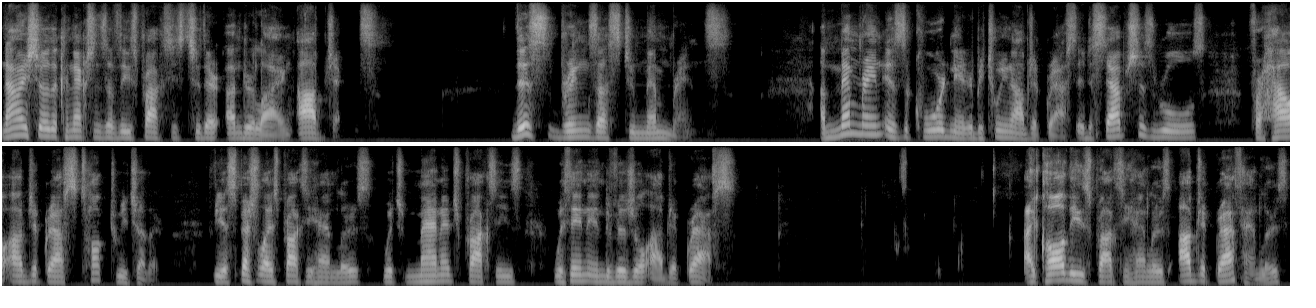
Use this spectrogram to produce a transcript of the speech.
Now I show the connections of these proxies to their underlying objects. This brings us to membranes. A membrane is the coordinator between object graphs. It establishes rules for how object graphs talk to each other via specialized proxy handlers, which manage proxies within individual object graphs. I call these proxy handlers object graph handlers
